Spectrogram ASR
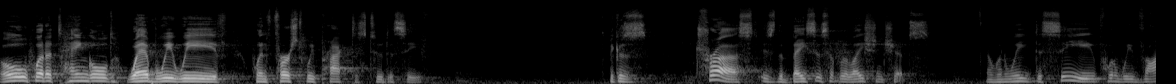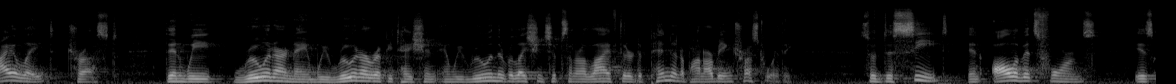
Oh, what a tangled web we weave when first we practice to deceive. Because trust is the basis of relationships. And when we deceive, when we violate trust, then we ruin our name, we ruin our reputation, and we ruin the relationships in our life that are dependent upon our being trustworthy. So, deceit in all of its forms is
